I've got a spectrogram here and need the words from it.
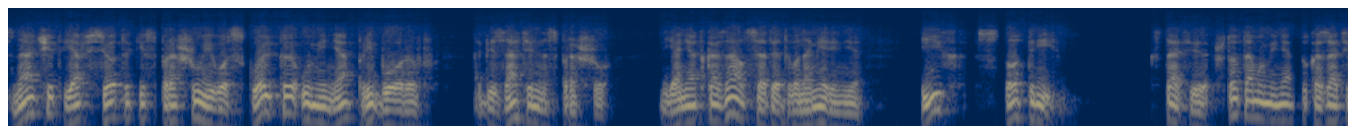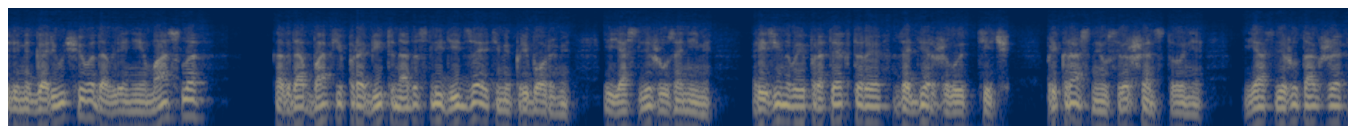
Значит, я все-таки спрошу его, сколько у меня приборов. Обязательно спрошу. Я не отказался от этого намерения. Их 103. Кстати, что там у меня с указателями горючего, давления масла? Когда баки пробиты, надо следить за этими приборами, и я слежу за ними. Резиновые протекторы задерживают течь. Прекрасное усовершенствование — я слежу также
